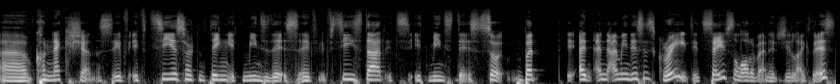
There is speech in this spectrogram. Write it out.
uh, connections. If, if it sees a certain thing, it means this. If it sees that, it's, it means this. So, but, and, and I mean, this is great. It saves a lot of energy like this,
